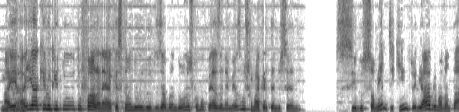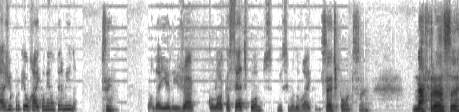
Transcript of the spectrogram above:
Quinto aí, né? aí é aquilo que tu, tu fala, né? A questão do, do, dos abandonos como pesa, né? Mesmo o Schumacher tendo sido sido somente quinto, ele abre uma vantagem porque o Raikkonen não termina. Sim. Então daí ele já coloca sete pontos em cima do Raikkonen. Sete pontos, né? Na França,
